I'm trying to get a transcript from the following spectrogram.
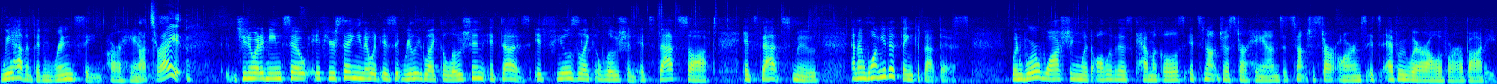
We haven't been rinsing our hands. That's right. Do you know what I mean? So if you're saying, you know, is it really like a lotion? It does. It feels like a lotion. It's that soft. It's that smooth. And I want you to think about this when we're washing with all of those chemicals, it's not just our hands, it's not just our arms, it's everywhere all over our body.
